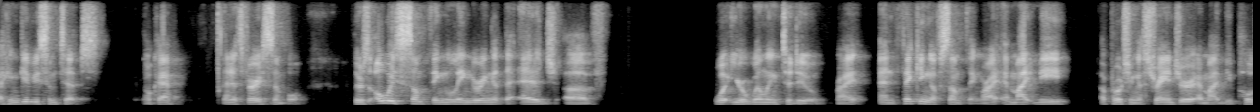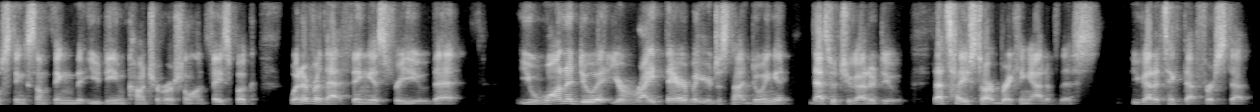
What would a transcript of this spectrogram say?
I can give you some tips. Okay. And it's very simple. There's always something lingering at the edge of what you're willing to do, right? And thinking of something, right? It might be approaching a stranger, it might be posting something that you deem controversial on Facebook, whatever that thing is for you that you want to do it, you're right there, but you're just not doing it. That's what you got to do. That's how you start breaking out of this. You got to take that first step.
